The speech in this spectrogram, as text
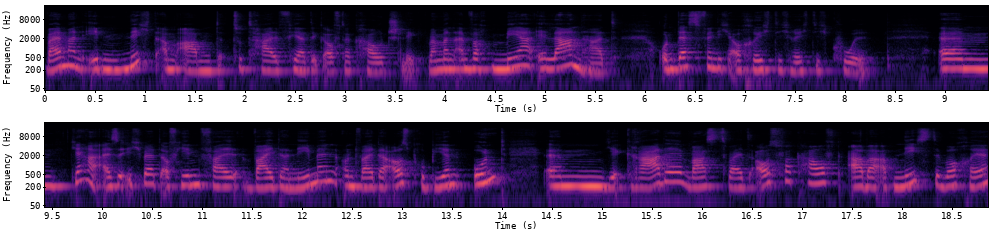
weil man eben nicht am Abend total fertig auf der Couch liegt, weil man einfach mehr Elan hat. Und das finde ich auch richtig, richtig cool. Ähm, ja, also ich werde auf jeden Fall weiter nehmen und weiter ausprobieren. Und ähm, gerade war es zwar jetzt ausverkauft, aber ab nächste Woche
